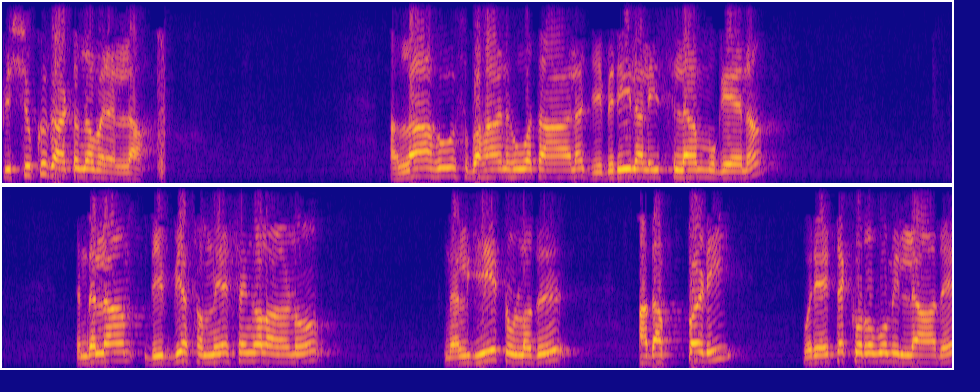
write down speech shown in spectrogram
പിശുക്ക് കാട്ടുന്നവനല്ല. അള്ളാഹു സുബാനഹുവ താല ജിബിരിൽ അലി ഇസ്ലാം മുഖേന എന്തെല്ലാം ദിവ്യ സന്ദേശങ്ങളാണോ നൽകിയിട്ടുള്ളത് അതപ്പടി ഒരേറ്റക്കുറവുമില്ലാതെ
